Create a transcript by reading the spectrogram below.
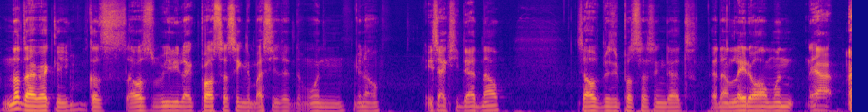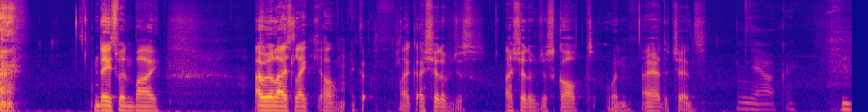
Not directly, because I was really like processing the message that when you know he's actually dead now. So I was busy processing that, and then later on when yeah days went by, I realized like oh my god, like I should have just I should have just called when I had the chance. Yeah, okay.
